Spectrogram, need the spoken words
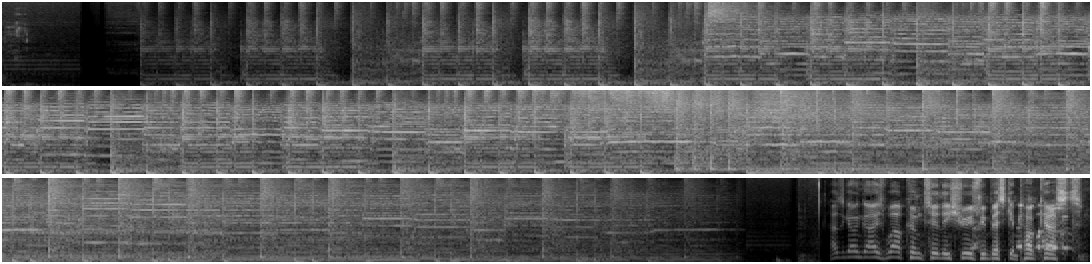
Guys? Welcome to the Shrewsbury Biscuit podcast.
